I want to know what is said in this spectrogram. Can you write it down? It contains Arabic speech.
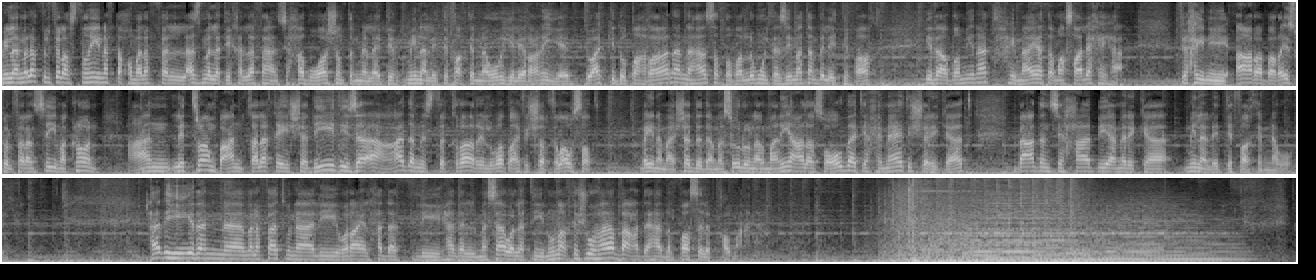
من الملف الفلسطيني نفتح ملف الأزمة التي خلفها انسحاب واشنطن من الاتفاق النووي الإيراني. إذ تؤكد طهران أنها ستظل ملتزمة بالاتفاق إذا ضمنت حماية مصالحها. في حين أعرب الرئيس الفرنسي ماكرون عن لترامب عن قلقه الشديد إزاء عدم استقرار الوضع في الشرق الأوسط بينما شدد مسؤول ألماني على صعوبة حماية الشركات بعد انسحاب أمريكا من الاتفاق النووي. هذه إذا ملفاتنا لوراء الحدث لهذا المساء والتي نناقشها بعد هذا الفاصل. ابقوا معنا.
